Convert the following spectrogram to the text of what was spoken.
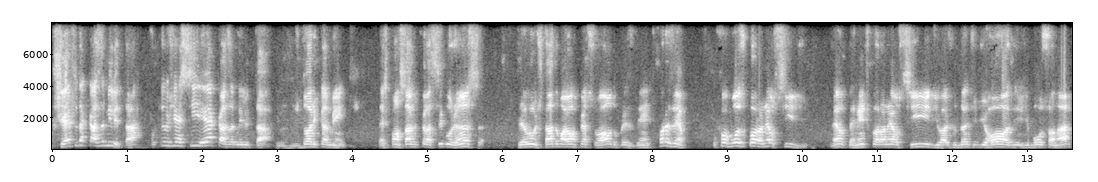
chefe da Casa Militar, porque o GSI é a Casa Militar, uhum. historicamente, responsável pela segurança, pelo Estado-Maior Pessoal do presidente. Por exemplo, o famoso Coronel Cid, né, o Tenente Coronel Cid, o ajudante de ordens de Bolsonaro.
